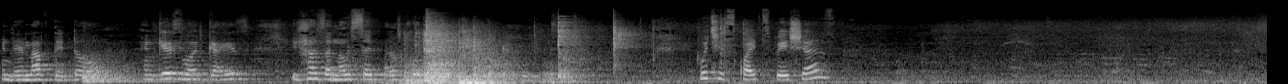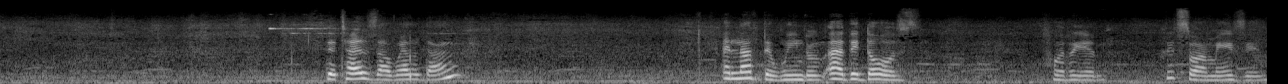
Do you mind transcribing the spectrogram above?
and I love the door. And guess what, guys? It has an outside balcony, which is quite spacious. The tiles are well done. I love the windows, ah, the doors. For real, it's so amazing.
